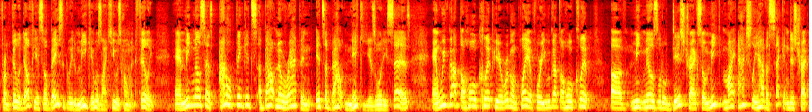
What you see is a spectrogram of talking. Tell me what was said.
from Philadelphia. So basically to Meek, it was like he was home in Philly. And Meek Mill says, I don't think it's about no rapping. It's about Nicki, is what he says. And we've got the whole clip here. We're going to play it for you. We've got the whole clip of Meek Mill's little diss track. So Meek might actually have a second diss track.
